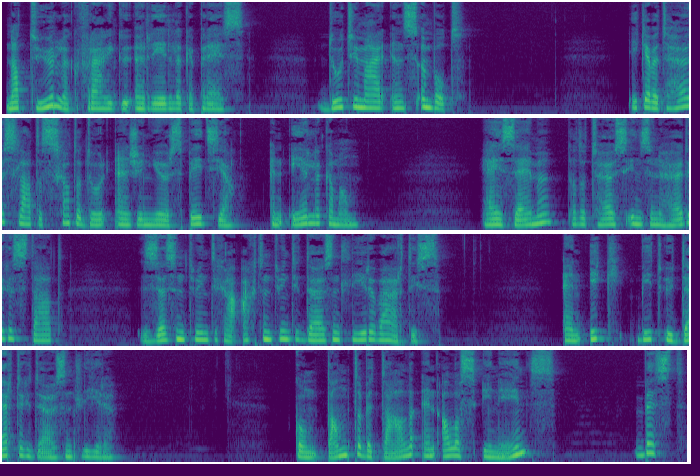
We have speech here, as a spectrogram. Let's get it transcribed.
Natuurlijk vraag ik u een redelijke prijs. Doet u maar eens een bod. Ik heb het huis laten schatten door ingenieur Spezia, een eerlijke man. Hij zei me dat het huis in zijn huidige staat 26 à 28.000 lieren waard is. En ik bied u 30.000 lieren. Contant te betalen en alles ineens? Best.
